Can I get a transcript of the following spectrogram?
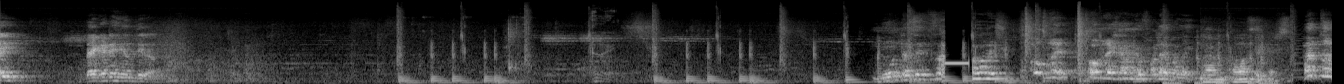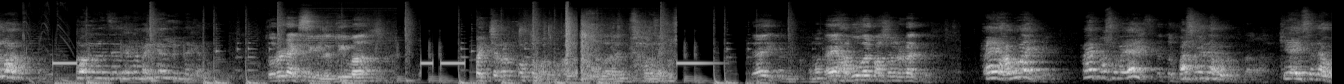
এই ব্যাকেটে হেলতে গেল মনটা যে ফলে ফলে কেন ফলে ফলে আমি ক্ষমা আসছি হ্যাঁ তোর বাপ ফলে যে কেন মেরে নিতে কেন তোরে ডাকছি গেলে তুই মা বাচ্চাটা কত ভালো এই এই হাবু ভাই পাশে ডাকবে এই হাওয়াই এই পাশে ভাই এই পাশে ভাই দাও কে এসে দাও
